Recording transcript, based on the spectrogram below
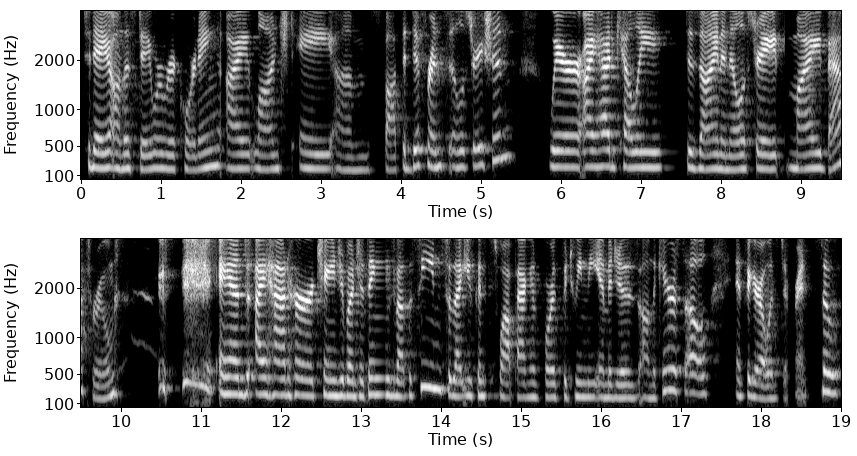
today on this day we're recording, I launched a um spot the difference illustration where I had Kelly design and illustrate my bathroom. and I had her change a bunch of things about the scene so that you can swap back and forth between the images on the carousel and figure out what's different. So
